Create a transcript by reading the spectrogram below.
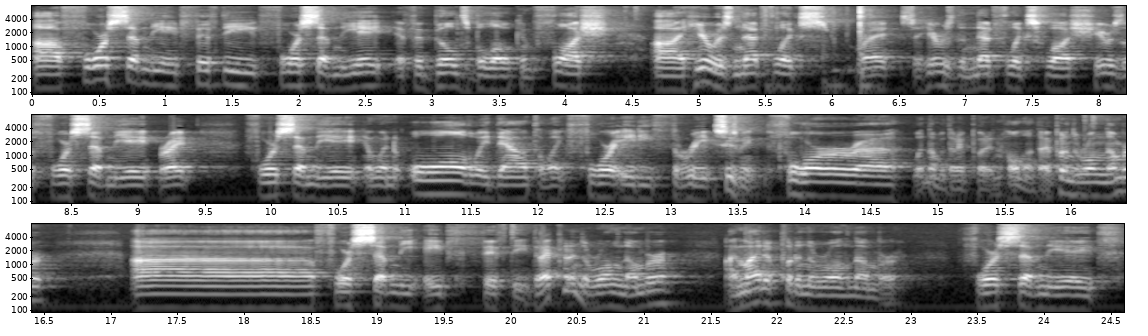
Uh, 478.50, 478. If it builds below, can flush. Uh, here was Netflix, right? So here was the Netflix flush. Here was the 478, right? 478 and went all the way down to like 483. Excuse me, four. Uh, what number did I put in? Hold on, did I put in the wrong number? Uh, 478.50. Did I put in the wrong number? I might have put in the wrong number. 478.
